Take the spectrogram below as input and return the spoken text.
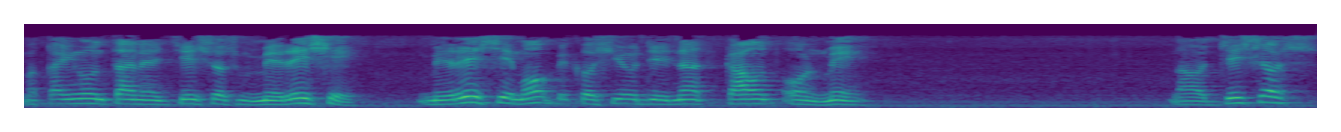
Makaingon ta Jesus, Merisi. Merisi mo because you did not count on me. Now Jesus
